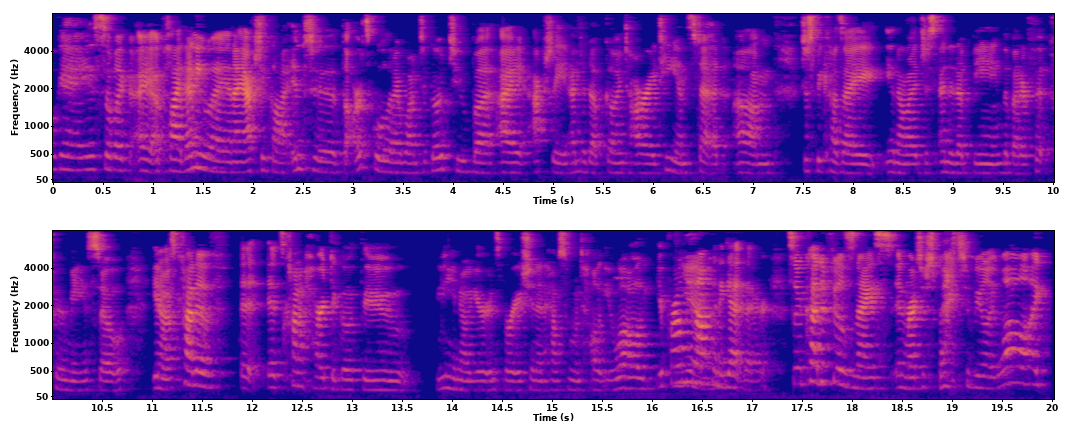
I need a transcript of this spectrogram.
okay. So like I applied anyway, and I actually got into the art school that I wanted to go to, but I actually ended up going to RIT instead, um, just because I, you know, I just ended up being the better fit for me. So you know, it's kind of it, it's kind of hard to go through you know your inspiration and have someone tell you well you're probably not going to get there so it kind of feels nice in retrospect to be like well i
